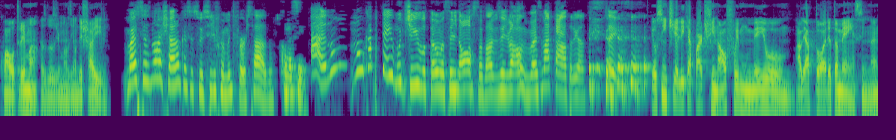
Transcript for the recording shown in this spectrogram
com a outra irmã. As duas irmãs iam deixar ele. Mas vocês não acharam que esse suicídio foi muito forçado? Como assim? Ah, eu não não captei o motivo tão assim, nossa, sabe? Você vai se matar, tá ligado? Sei. Eu senti ali que a parte final foi meio aleatória também, assim, né?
